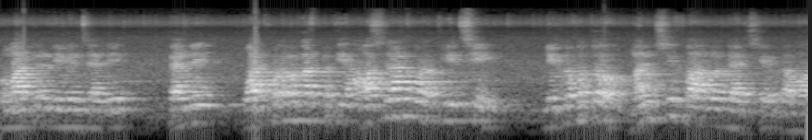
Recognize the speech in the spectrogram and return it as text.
కుమార్తెను దీవించండి. తండ్రి వారి కుటుంబ ప్రతి అవసరాన్ని కూడా తీర్చి నీ కృపతో మంచి ఫలాలు దయచే ప్రభా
